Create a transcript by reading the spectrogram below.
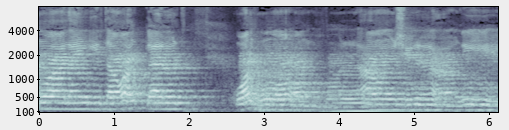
هو عليه توكلت. وهو رب العرش العظيم.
